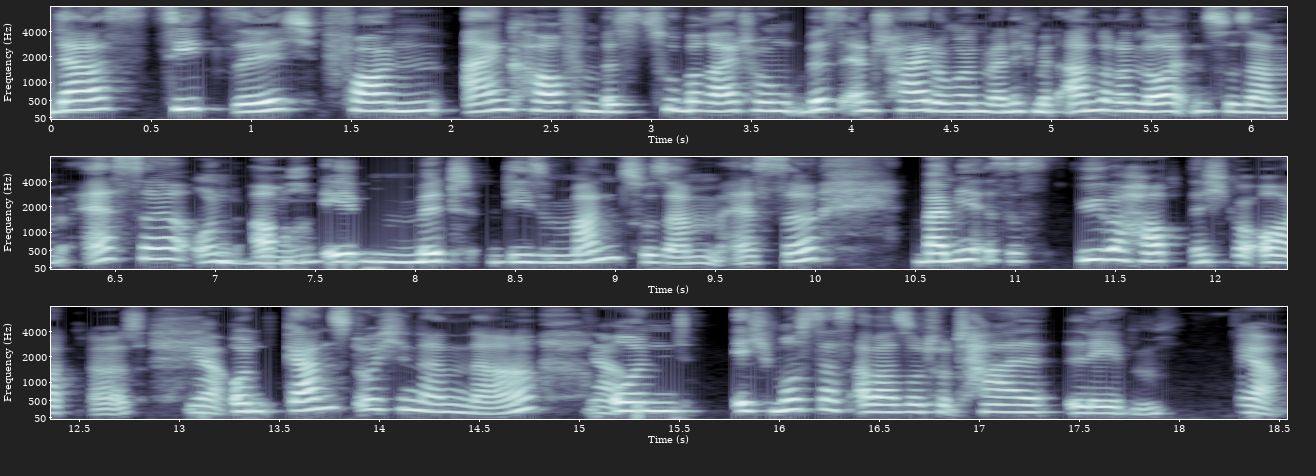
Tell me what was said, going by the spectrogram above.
das zieht sich von Einkaufen bis Zubereitung bis Entscheidungen, wenn ich mit anderen Leuten zusammen esse und mhm. auch eben mit diesem Mann zusammen esse. Bei mir ist es überhaupt nicht geordnet ja. und ganz durcheinander. Ja. Und ich muss das aber so total leben. Ja.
